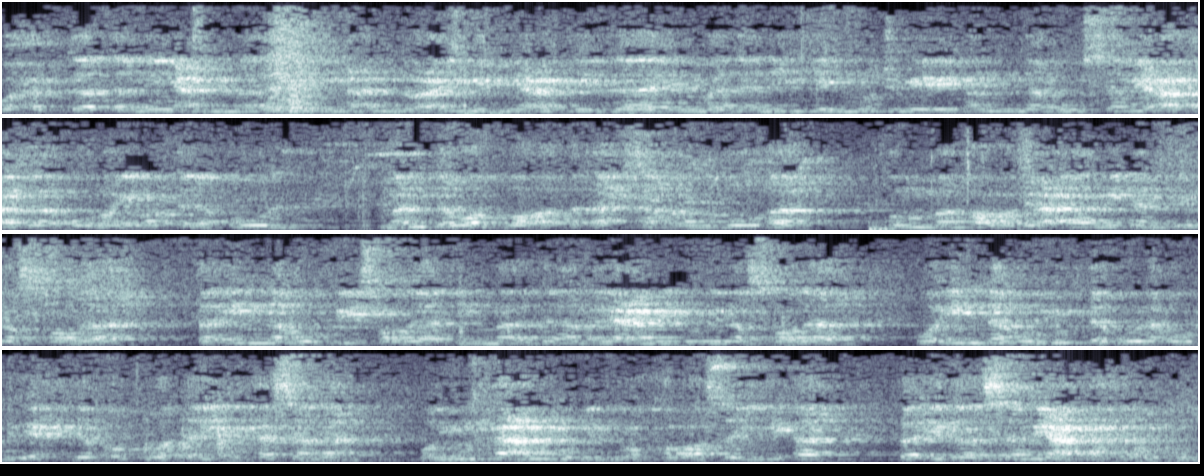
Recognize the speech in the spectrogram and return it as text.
وحدثني عن مالك عن نعيم بن عبد الله المدني المجمر أنه سمع أبا هريرة يقول من توضأ فأحسن وضوءه ثم خرج عامدا إلى الصلاة فإنه في صلاة ما دام يعمد إلى الصلاة وإنه يكتب له بإحدى خطوتين حسنة ويمحى عنه بالأخرى سيئة. فإذا سمع أحدكم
